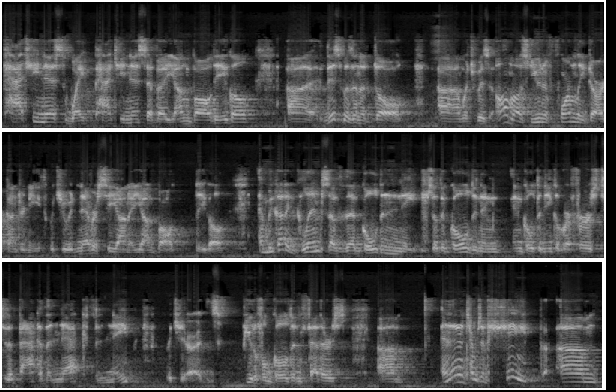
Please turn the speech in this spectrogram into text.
patchiness, white patchiness of a young bald eagle. Uh, this was an adult, uh, which was almost uniformly dark underneath, which you would never see on a young bald eagle. And we got a glimpse of the golden nape. So the golden in, in golden eagle refers to the back of the neck, the nape, which are these beautiful golden feathers. Um, and then in terms of shape, um,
